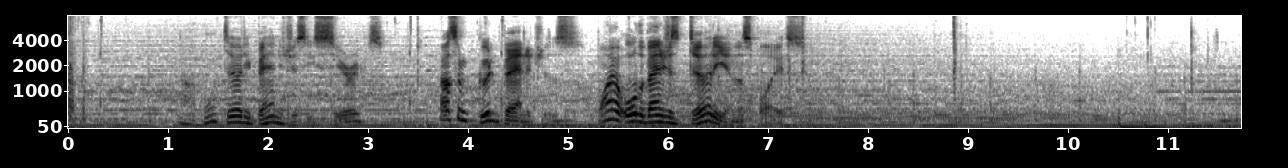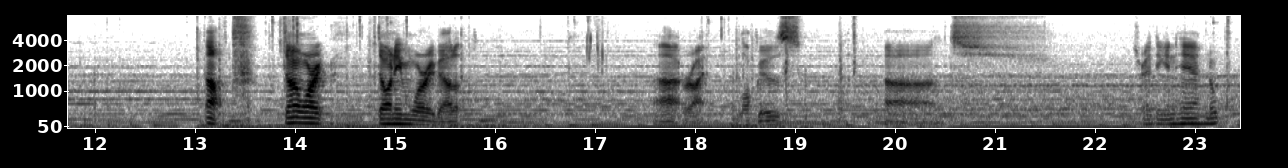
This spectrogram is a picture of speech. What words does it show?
Oh, more dirty bandages, you serious? How some good bandages? Why are all the bandages dirty in this place? Oh, pff, don't worry. Don't even worry about it. Uh, right. Lockers. Uh, is there anything in here? Nope.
